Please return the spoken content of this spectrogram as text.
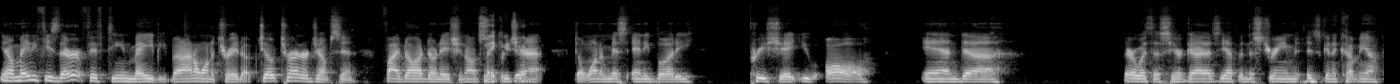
you know, maybe if he's there at 15, maybe, but I don't want to trade up. Joe Turner jumps in, $5 donation on Super you, Joe. Chat. Don't want to miss anybody. Appreciate you all. And, uh, bear with us here, guys. Yep, and the stream is going to cut me off.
